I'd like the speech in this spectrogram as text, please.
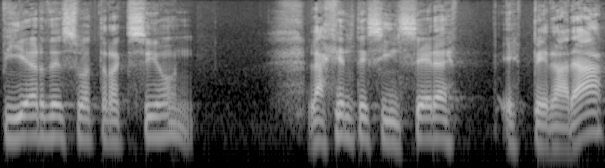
pierde su atracción. La gente sincera esperará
